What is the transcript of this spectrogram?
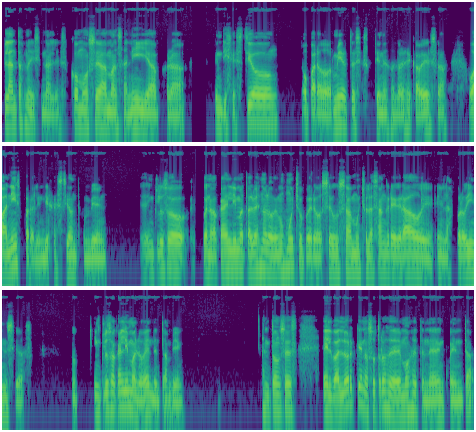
plantas medicinales, como sea manzanilla para indigestión, o para dormirte si tienes dolores de cabeza, o anís para la indigestión también. E incluso, bueno, acá en Lima tal vez no lo vemos mucho, pero se usa mucho la sangre de grado en, las provincias. Incluso acá en Lima lo venden también. Entonces, el valor que nosotros debemos de tener en cuenta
